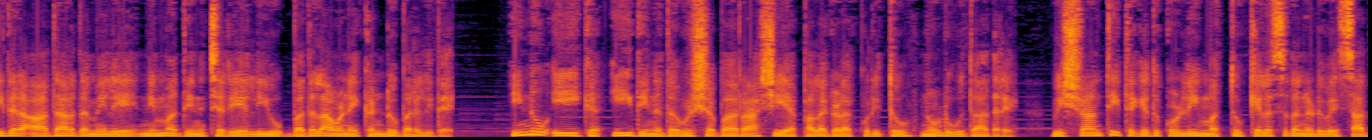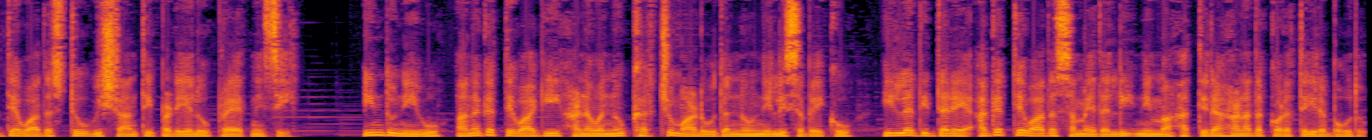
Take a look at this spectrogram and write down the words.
ಇದರ ಆಧಾರದ ಮೇಲೆ ನಿಮ್ಮ ದಿನಚರಿಯಲ್ಲಿಯೂ ಬದಲಾವಣೆ ಕಂಡು ಬರಲಿದೆ ಇನ್ನು ಈಗ ಈ ದಿನದ ವೃಷಭ ರಾಶಿಯ ಫಲಗಳ ಕುರಿತು ನೋಡುವುದಾದರೆ, ವಿಶ್ರಾಂತಿ ತೆಗೆದುಕೊಳ್ಳಿ ಮತ್ತು ಕೆಲಸದ ನಡುವೆ ಸಾಧ್ಯವಾದಷ್ಟು ವಿಶ್ರಾಂತಿ ಪಡೆಯಲು ಪ್ರಯತ್ನಿಸಿ. ಇಂದು ನೀವು ಅನಗತ್ಯವಾಗಿ ಹಣವನ್ನು ಖರ್ಚು ಮಾಡುವುದನ್ನು ನಿಲ್ಲಿಸಬೇಕು, ಇಲ್ಲದಿದ್ದರೆ ಅಗತ್ಯವಾದ ಸಮಯದಲ್ಲಿ ನಿಮ್ಮ ಹತ್ತಿರ ಹಣದ ಕೊರತೆ ಇರಬಹುದು.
